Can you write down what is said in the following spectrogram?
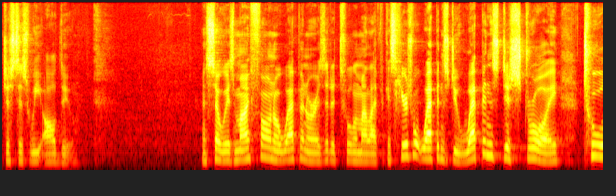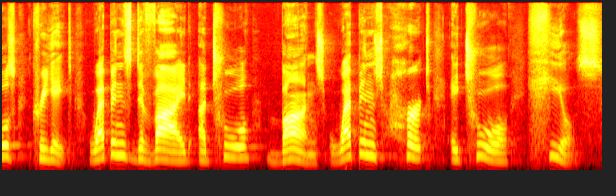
just as we all do. And so, is my phone a weapon or is it a tool in my life? Because here's what weapons do weapons destroy, tools create. Weapons divide, a tool bonds. Weapons hurt, a tool heals.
